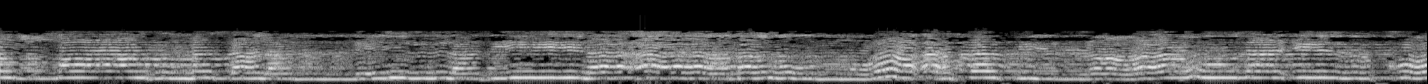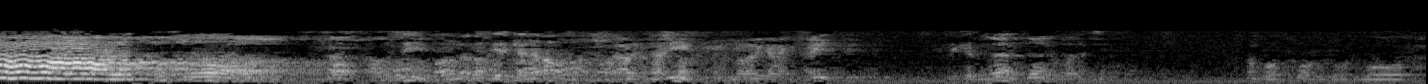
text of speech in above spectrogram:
الله مثلا للذين آمنوا امرأة فرعون إذ ذكر الله الله الله الله.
